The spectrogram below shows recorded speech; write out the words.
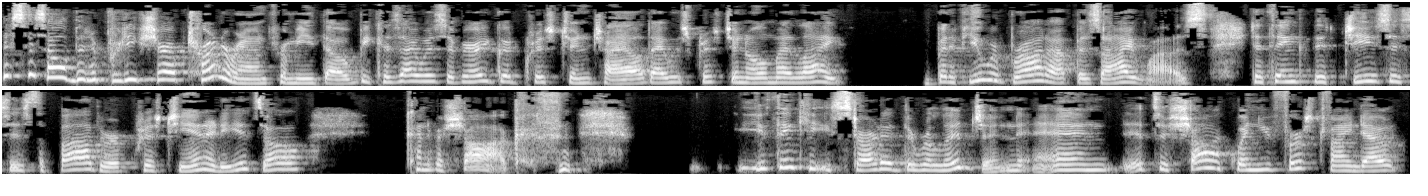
This has all been a pretty sharp turnaround for me though, because I was a very good Christian child. I was Christian all my life. But if you were brought up as I was to think that Jesus is the father of Christianity, it's all kind of a shock. you think he started the religion and it's a shock when you first find out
